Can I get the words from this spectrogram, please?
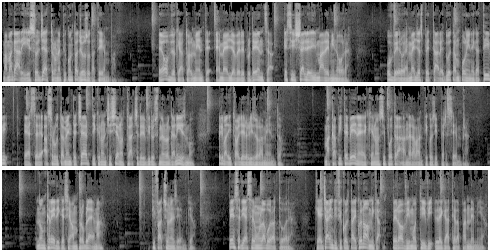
ma magari il soggetto non è più contagioso da tempo. È ovvio che attualmente è meglio avere prudenza e si sceglie il male minore, ovvero è meglio aspettare due tamponi negativi e essere assolutamente certi che non ci siano tracce del virus nell'organismo prima di togliere l'isolamento. Ma capite bene che non si potrà andare avanti così per sempre. Non credi che sia un problema? Ti faccio un esempio. Pensa di essere un lavoratore che è già in difficoltà economica per ovvi motivi legati alla pandemia.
